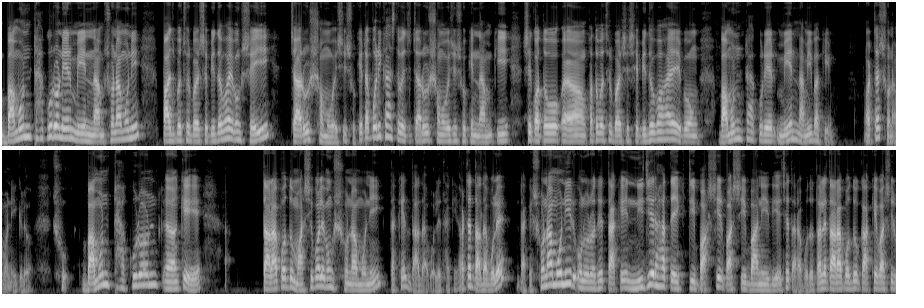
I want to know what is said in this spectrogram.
বামুন ঠাকুরনের মেয়ের নাম সোনামণি, পাঁচ বছর বয়সে বিধবা এবং সেই চারুর সমবয়সী সখী। এটা পরীক্ষা আসতে হয়েছে চারুর সমবয়সী সখীর নাম কি? সে কত কত বছর বয়সে সে বিধবা হয় এবং বামুন ঠাকুরের মেয়ের নামই বা কি? অর্থাৎ সোনামণি এগুলো। সু- বামুন ঠাকুরনকে তারাপদ মাসি বলে এবং সোনামণি তাকে দাদা বলে থাকে। অর্থাৎ দাদা বলে ডাকে। সোনামণির অনুরোধে তাকে নিজের হাতে একটি বাঁশির বাঁশি বানিয়ে দিয়েছে তারাপদ। তাহলে তারাপদ কাকে বাঁশির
